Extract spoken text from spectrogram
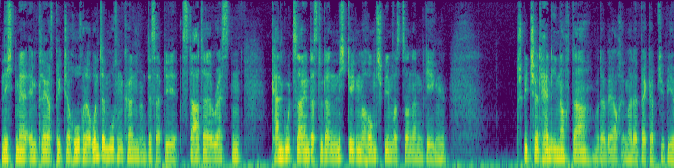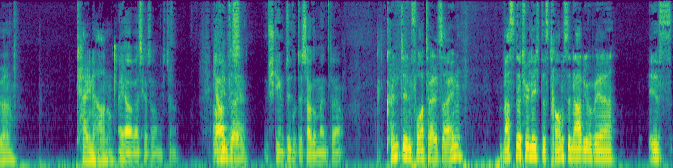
nicht mehr im Playoff Picture hoch oder runter moven können und deshalb die Starter resten. Kann gut sein, dass du dann nicht gegen Mahomes spielen musst, sondern gegen spielt Chad Henney noch da oder wer auch immer der Backup QB war. Keine Ahnung. Ja, weiß ich jetzt auch nicht. Ja, Auf ja, jeden Fall. Stimmt, gutes Argument, ja. Könnte ein Vorteil sein. Was natürlich das Traumszenario wäre, ist,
